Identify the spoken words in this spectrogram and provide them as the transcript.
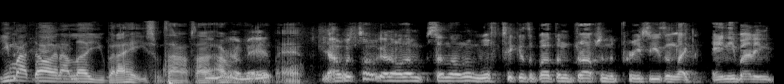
You my dog and I love you, but I hate you sometimes. I, I Yeah, really do, man. man. Y'all was talking on them, some of them wolf tickets about them drops in the preseason. Like anybody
